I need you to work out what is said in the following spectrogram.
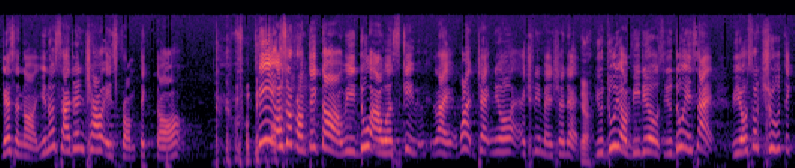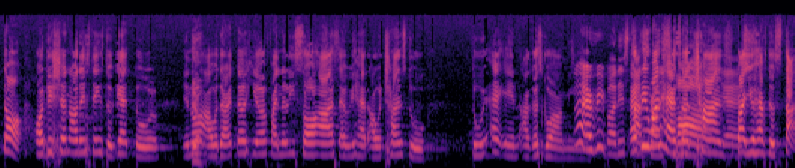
Yes or not? You know, Sergeant Chow is from TikTok. From Me also from TikTok. We do our skit, like what Jack Neo actually mentioned that. Yeah. You do your videos, you do inside. We also through TikTok audition all these things to get to, you know, Yeah. our director here finally saw us and we had our chance to to act in August Go Army. So everybody starts Everyone from has small. a chance, yes. but you have to start.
